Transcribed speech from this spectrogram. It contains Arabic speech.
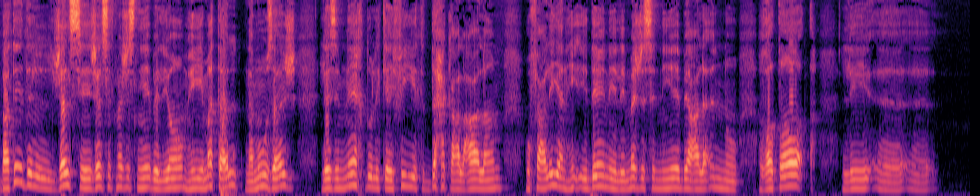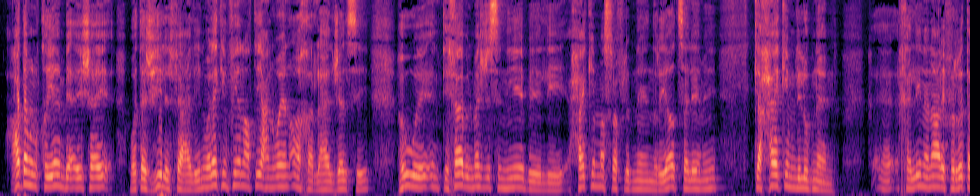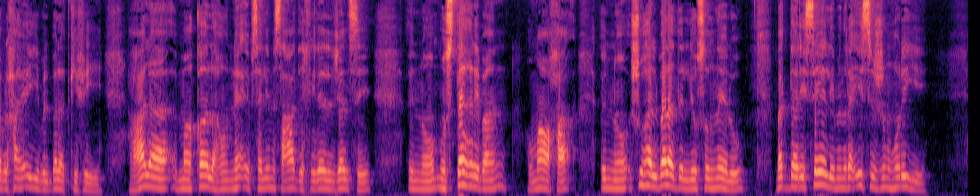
بعتقد الجلسة جلسة مجلس نيابي اليوم هي مثل نموذج لازم ناخده لكيفية الضحك على العالم وفعليا هي إدانة للمجلس النيابي على أنه غطاء آه، آه، عدم القيام بأي شيء وتجهيل الفاعلين. ولكن فينا نعطيه عنوان آخر لهالجلسة هو انتخاب المجلس النيابي لحاكم مصرف لبنان رياض سلامة كحاكم للبنان. خلينا نعرف الرتب الحقيقية بالبلد كيف هي على ما قاله النائب سليم سعادة خلال الجلسة إنه مستغربا ومعه حق إنه شو هالبلد اللي وصلنا له بدها رسالة من رئيس الجمهورية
